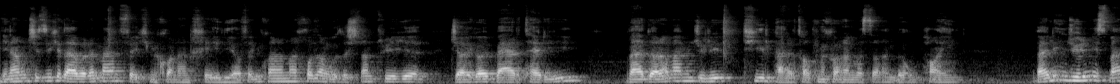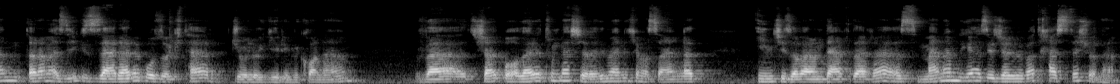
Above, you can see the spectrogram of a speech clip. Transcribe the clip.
این همون چیزی که درباره من فکر می‌کنن خیلی ها. فکر می‌کنن من خودم گذاشتم توی یه جایگاه برتری و دارم همینجوری تیر پرتاب می‌کنم مثلا به اون پایین. ولی اینجوری نیست. من دارم از یک ضرر بزرگتر جلوگیری می‌کنم و شاید باورتون نشه ولی منی که مثلا اینقدر این چیزا برام دغدغه است منم دیگه از یه جایی به بعد خسته شدم.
